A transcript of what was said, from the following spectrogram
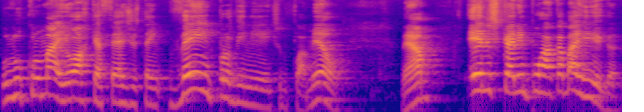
o lucro maior que a Ferge tem vem proveniente do Flamengo, né? Eles querem empurrar com a barriga.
